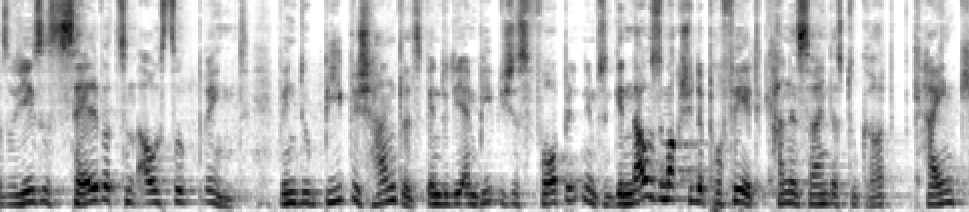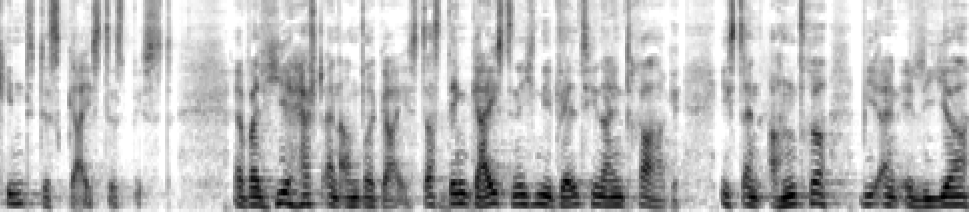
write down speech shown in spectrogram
also Jesus selber zum Ausdruck bringt. Wenn du biblisch handelst, wenn du dir ein biblisches Vorbild nimmst und genauso machst wie der Prophet, kann es sein, dass du gerade kein Kind des Geistes bist. Weil hier herrscht ein anderer Geist. Das, den Geist, den ich in die Welt hineintrage, ist ein anderer wie ein Elia,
